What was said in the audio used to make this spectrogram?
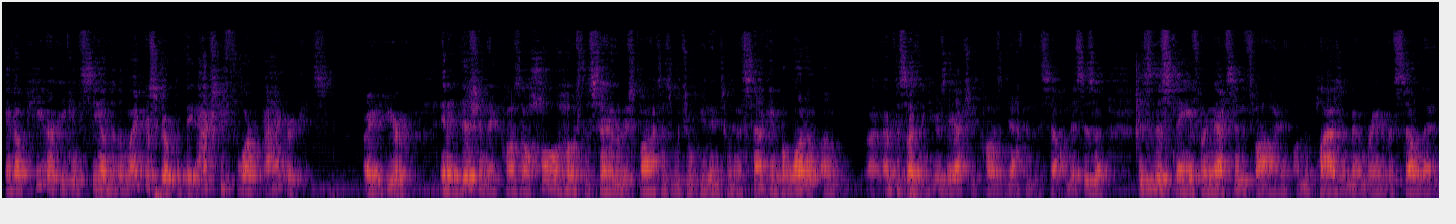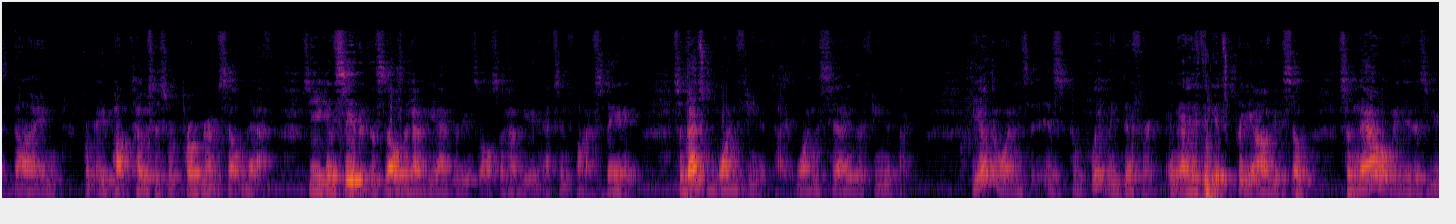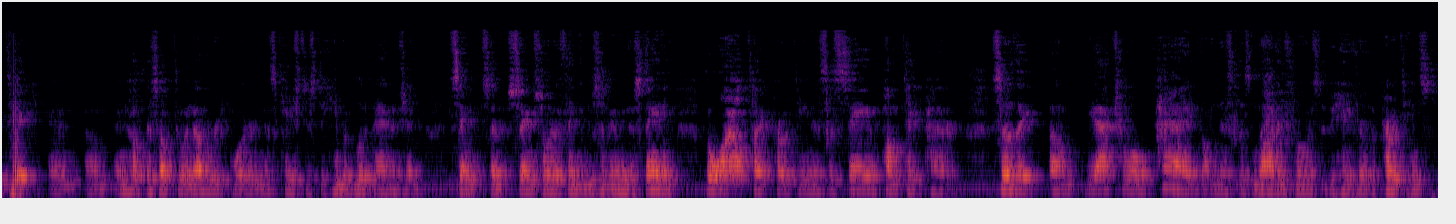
And up here, you can see under the microscope that they actually form aggregates right here. In addition, they cause a whole host of cellular responses, which we'll get into in a second. But one I'm emphasizing here is they actually cause death in the cell. And this is a this is a stain for Nexin 5 on the plasma membrane of a cell that is dying from apoptosis or programmed cell death. So you can see that the cells that have the aggregates also have the Nexin 5 staining. So that's one phenotype, one cellular phenotype. The other one is, is completely different, and I think it's pretty obvious. So, so now what we did is we take and, um, and hook this up to another reporter, in this case just a hemagglutinin antigen, same, same, same sort of thing, and do some immunostaining. The wild type protein is the same punctate pattern. So the, um, the actual tag on this does not influence the behavior of the proteins.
